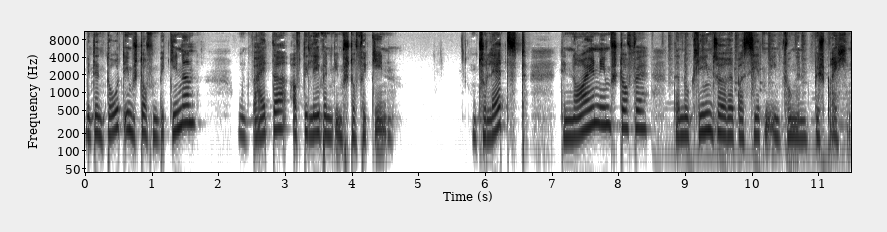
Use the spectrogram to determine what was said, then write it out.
mit den Totimpfstoffen beginnen und weiter auf die Lebendimpfstoffe gehen. Und zuletzt die neuen Impfstoffe der nukleinsäurebasierten Impfungen besprechen.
